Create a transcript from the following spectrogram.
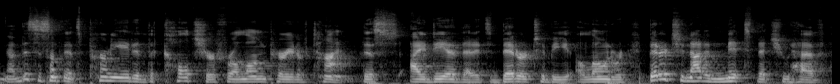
Now, this is something that's permeated the culture for a long period of time. This idea that it's better to be alone or better to not admit that you have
